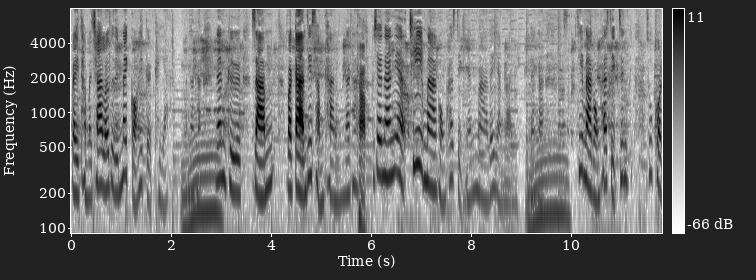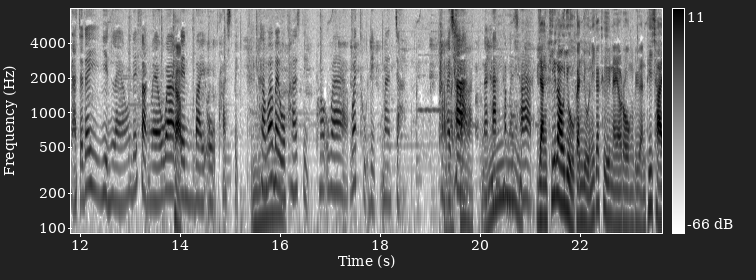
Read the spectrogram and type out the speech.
ไปธรรมชาติร้อยเปอร์เซ็นต์ไม่ก่อให้เกิดขยะนะคะอืมนั่นคือ3ประการที่สำคัญนะคะครับ เพราะฉะนั้นเนี่ยที่มาของพลาสติกนั้นมาได้อย่างไรนะคะอืมที่มาของพลาสติก ซึ่งทุกคนอาจจะได้ยินแล้วได้ฟังแล้วว่าครับ เป็นไบโอพลาสติกอืม คำว่าไบโอพลาสติก เพราะว่าวัตถุดิบมาจากธรรมชาตินะคะ อืธรรมชาติ อย่างที่เราอยู่กันอยู่นี่ก็คือในโรงเรือนที่ใช้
